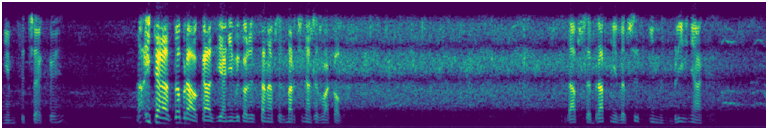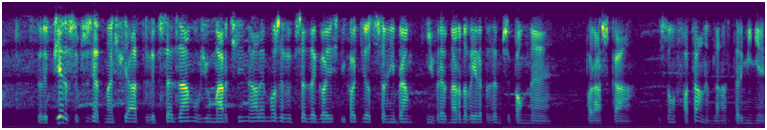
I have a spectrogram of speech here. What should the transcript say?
Niemcy-Czechy. No i teraz dobra okazja, niewykorzystana przez Marcina Żewłakowa. Zawsze brat mnie we wszystkim, bliźniak, który pierwszy przyszedł na świat, wyprzedza, mówił Marcin, ale może wyprzedzę go, jeśli chodzi o strzelanie bramki w narodowej reprezentacji. Przypomnę, porażka, zresztą w fatalnym dla nas terminie,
